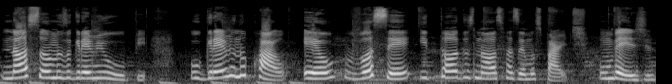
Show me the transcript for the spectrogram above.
Nós somos o Grêmio UP, o Grêmio no qual eu, você e todos nós fazemos parte. Um beijo!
